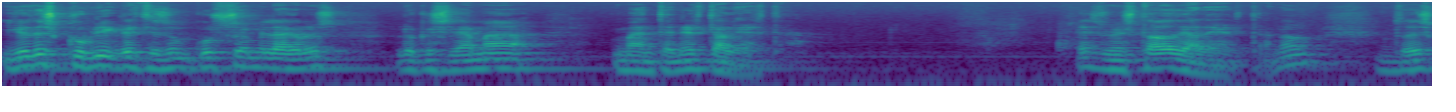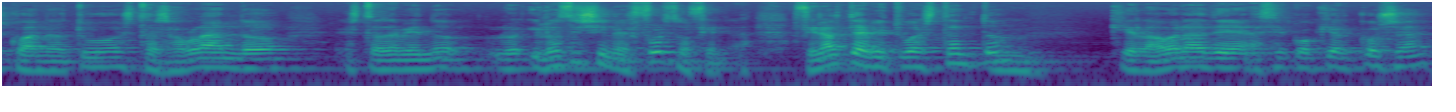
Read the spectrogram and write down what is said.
yo descubrí gracias a un curso de milagros lo que se llama mantenerte alerta. Es un estado de alerta, ¿no? Entonces cuando tú estás hablando, estás viendo, y lo haces sin esfuerzo al final. Al final te habitúas tanto mm. que a la hora de hacer cualquier cosa,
